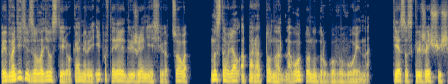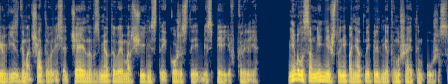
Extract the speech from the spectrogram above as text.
Предводитель завладел стереокамерой и, повторяя движения Северцова, наставлял аппарат то на одного, то на другого воина. Те со скрежещущим визгом отшатывались, отчаянно взметывая морщинистые, кожистые, без перьев крылья. Не было сомнения, что непонятный предмет внушает им ужас.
